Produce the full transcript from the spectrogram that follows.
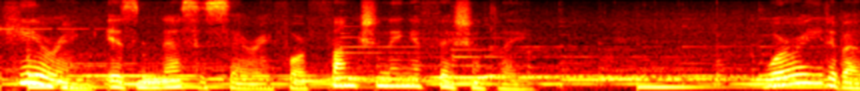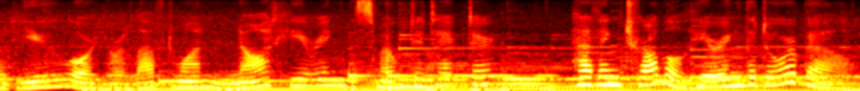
Hearing is necessary for functioning efficiently. Worried about you or your loved one not hearing the smoke detector? Having trouble hearing the doorbell?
